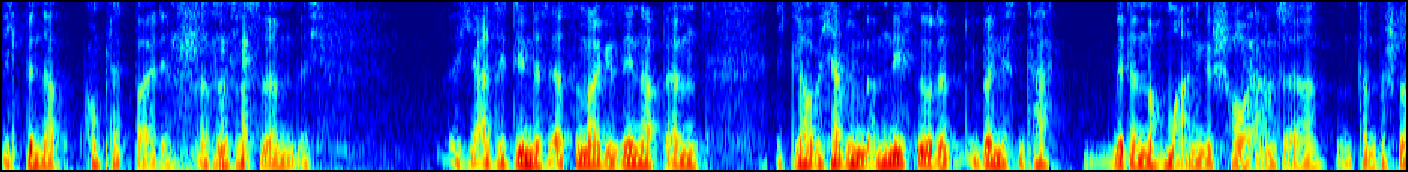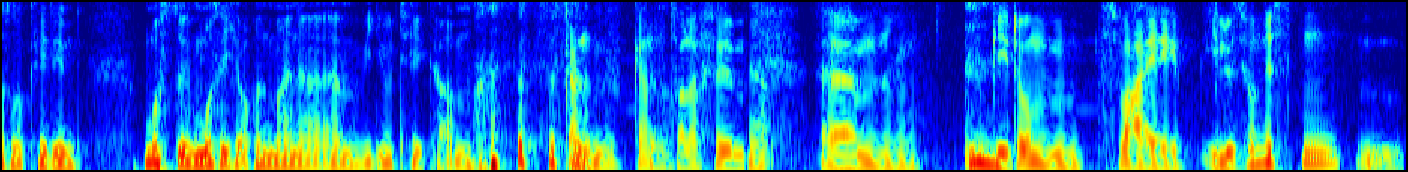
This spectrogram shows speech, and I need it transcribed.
Ich bin da komplett bei dir. Also es ist, ähm, ich, ich, als ich den das erste Mal gesehen habe, ähm, ich glaube, ich habe ihn am nächsten oder übernächsten Tag mir dann nochmal angeschaut Ja, und, äh, und dann beschlossen, okay, den musste, muss ich auch in meiner ähm, Videothek haben. Das ist, Ganz, ganz genau. toller Film. Ja. Ähm, es geht um zwei Illusionisten,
